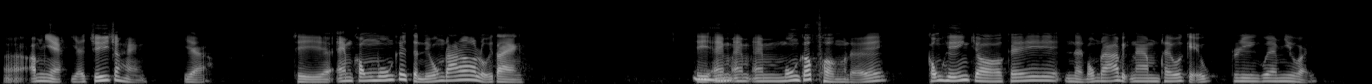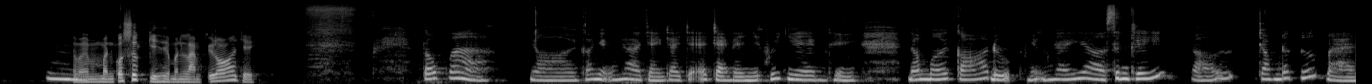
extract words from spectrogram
ờ, âm nhạc giải trí chẳng hạn. Dạ. Thì em không muốn cái tình yêu bóng đá đó lụi tàn. Thì em Ừm. em em muốn góp phần để cống hiến cho cái nền bóng đá Việt Nam theo cái kiểu riêng của em như vậy. Thì Ừm. mình mình có sức gì thì mình làm kiểu đó á chị. Tốt quá à! Rồi, có những, a, chàng trai trẻ tràn đầy nhiệt huyết như em thì nó mới có được những cái, ơ, sinh khí ở trong đất nước và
